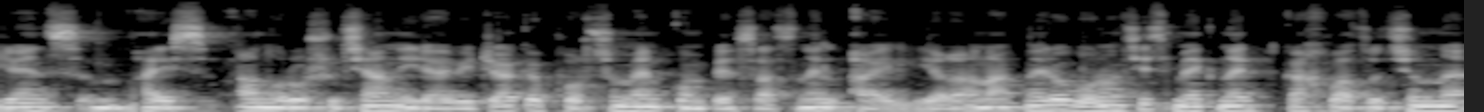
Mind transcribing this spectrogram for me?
իրենց այս անորոշության իրավիճակը փորձում են կոմպենսացնել բարձրացնել այլ եղանակներով, որոնցից մեկն էլ կախվածությունն է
